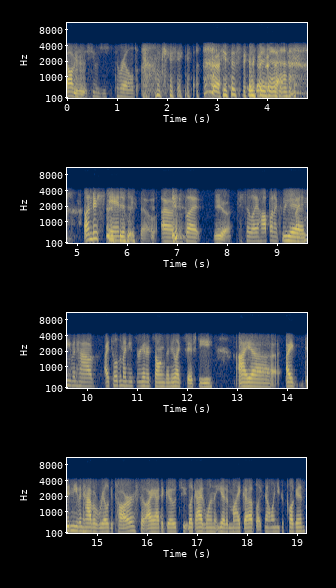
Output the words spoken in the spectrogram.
obviously, mm-hmm. she was just thrilled. I'm kidding. she was very upset, understandably so. Um, but yeah. so I hop on a cruise. Yes. I didn't even have. I told them I knew 300 songs. I knew like 50. I uh I didn't even have a real guitar, so I had to go to like I had one that you had a mic up, like not one you could plug in.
